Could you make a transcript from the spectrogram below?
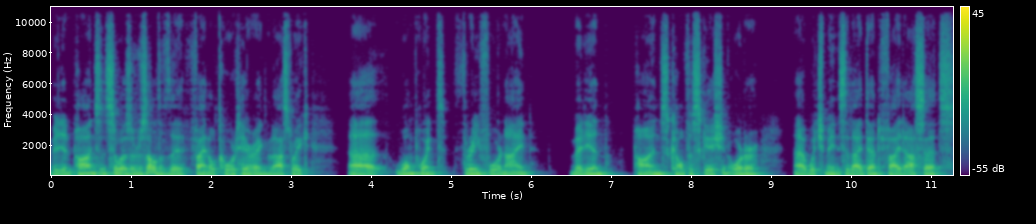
million pounds. And so, as a result of the final court hearing last week, uh, 1.349 million pounds confiscation order, uh, which means that identified assets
